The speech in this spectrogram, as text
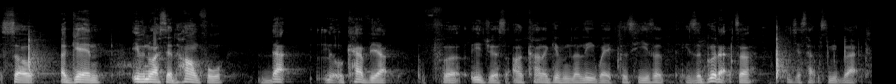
So again, even though I said harmful, that little caveat for Idris, I'll kind of give him the leeway because he's a he's a good actor. He just happens to be black.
